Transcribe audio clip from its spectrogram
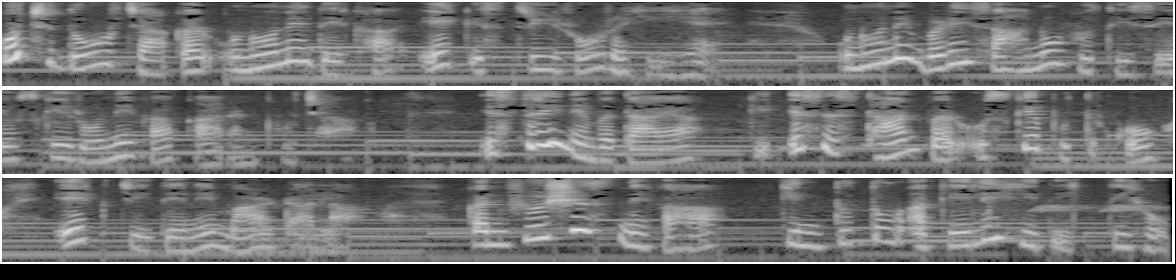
कुछ दूर जाकर उन्होंने देखा एक स्त्री रो रही है। उन्होंने बड़ी सहानुभूति से उसके रोने का कारण पूछा। स्त्री ने बताया कि इस स्थान पर उसके पुत्र को एक चीते ने मार डाला। कन्फ्यूशियस ने कहा, किंतु तुम अकेली ही दिखती हो।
